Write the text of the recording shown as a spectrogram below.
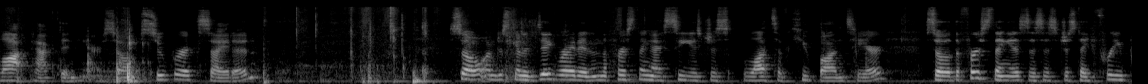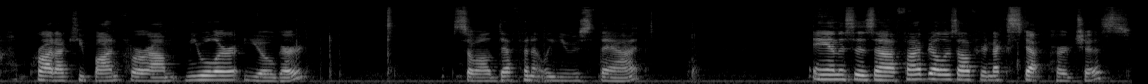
lot packed in here. So I'm super excited. So I'm just gonna dig right in and the first thing I see is just lots of coupons here. So the first thing is this is just a free product coupon for um, Mueller yogurt. So I'll definitely use that. And this is uh, $5 off your next step purchase.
